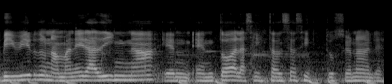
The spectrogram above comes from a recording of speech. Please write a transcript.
vivir de una manera digna en, todas las instancias institucionales.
